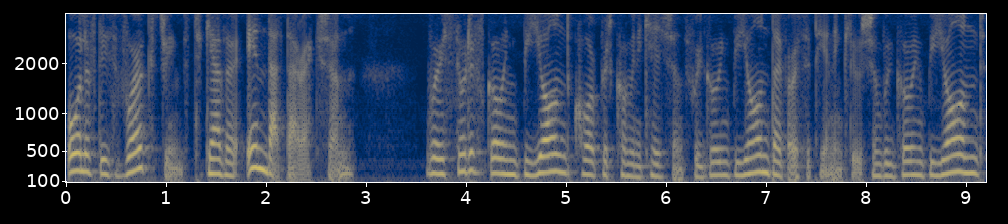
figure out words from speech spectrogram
all of these work streams together in that direction, we're sort of going beyond corporate communications. We're going beyond diversity and inclusion. We're going beyond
